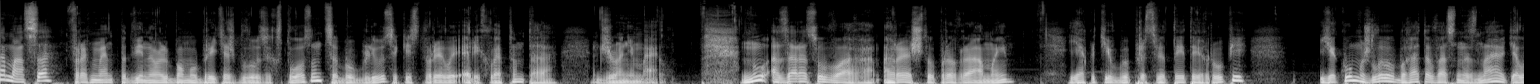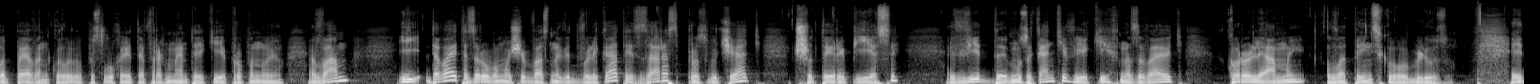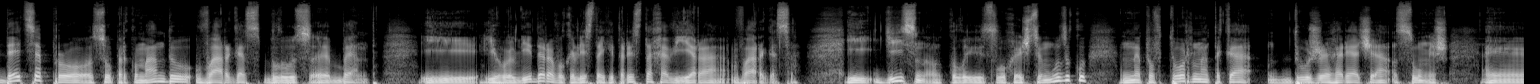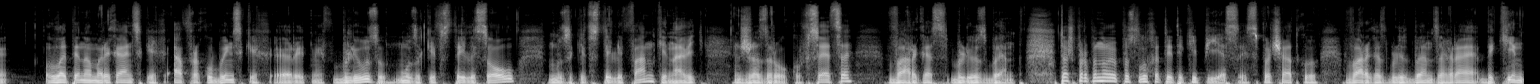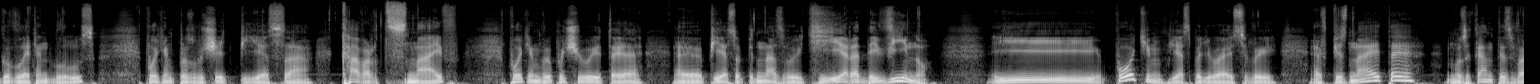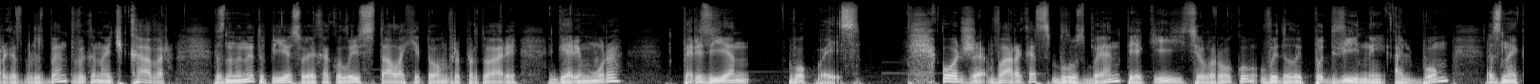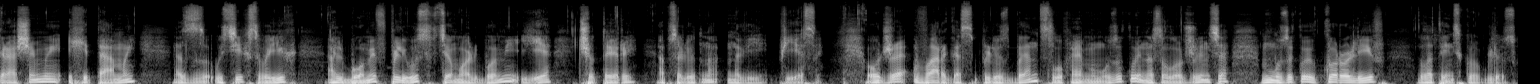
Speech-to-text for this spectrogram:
Джо Бонамаса, фрагмент подвійного альбому British Blues Explosion. Це був блюз, який створили Ерік Клептон та Джон Мейл. Ну, а зараз увага. Решту програми я хотів би присвятити групі, яку, можливо, багато вас не знають, але певен, коли ви послухаєте фрагменти, які я пропоную вам. І давайте зробимо, щоб вас не відволікати. Зараз прозвучать чотири п'єси від музикантів, яких називають королями латинського блюзу. Йдеться про суперкоманду Vargas Blues Band і його лідера, вокаліста і гітариста Хав'єра Варгаса. І дійсно, коли слухаєш цю музику, неповторна така дуже гаряча суміш е, латиноамериканських, афрокубинських ритмів, блюзу, музики в стилі соул, музики в стилі фанк і навіть джаз-року. Все це Vargas Blues Band. Тож пропоную послухати такі п'єси. Спочатку Vargas Blues Band заграє The King of Latin Blues, потім прозвучить п'єса Covered Snife, потім ви почуєте е, п'єсу під назвою Т'єра де Віно. І потім, я сподіваюся, ви впізнаєте музиканти з Vargas Blues Band виконують кавер, знамениту п'єсу, яка колись стала хітом в репертуарі Геррі Мура Persian Walkways. Отже, Blues Band, який цього року видали подвійний альбом з найкращими хітами з усіх своїх альбомів. Плюс в цьому альбомі є чотири абсолютно нові п'єси. Отже, Blues Band, слухаємо музику і насолоджуємося музикою королів латинського блюзу.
